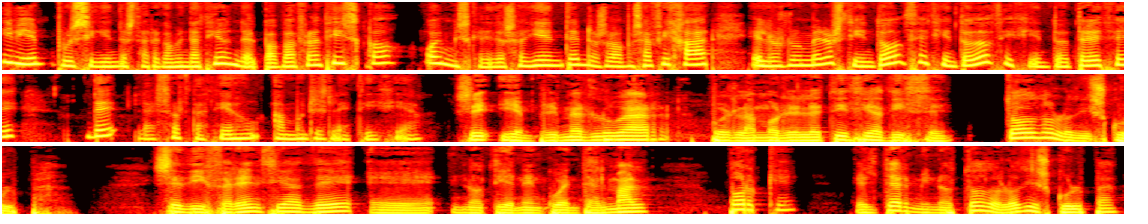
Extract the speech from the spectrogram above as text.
Y bien, pues siguiendo esta recomendación del Papa Francisco, hoy mis queridos oyentes nos vamos a fijar en los números 111, 112 y 113 de la exhortación Amoris Leticia. Sí, y en primer lugar, pues la More Leticia dice, todo lo disculpa. Se diferencia de eh, no tiene en cuenta el mal, porque el término todo lo disculpa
